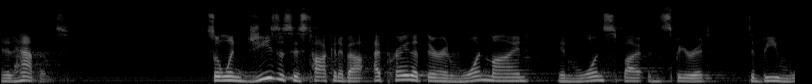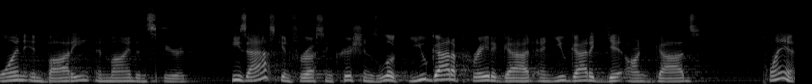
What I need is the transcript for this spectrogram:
And it happens. So when Jesus is talking about, I pray that they're in one mind, in one spirit, to be one in body and mind and spirit, he's asking for us in Christians look, you got to pray to God and you got to get on God's plan.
